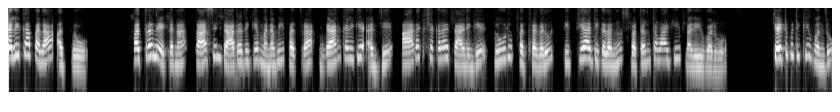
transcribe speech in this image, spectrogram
ಕಲಿಕಾ ಫಲ ಹತ್ತು ಪತ್ರಲೇಖನ ತಹಸೀಲ್ದಾರರಿಗೆ ಮನವಿ ಪತ್ರ, ಬ್ಯಾಂಕರಿಗೆ ಅರ್ಜಿ, ಆರಕ್ಷಕರ ಠಾಣೆಗೆ ದೂರು ಪತ್ರಗಳು ಇತ್ಯಾದಿಗಳನ್ನು ಸ್ವತಂತ್ರವಾಗಿ ಬರೆಯುವರು. ಚಟುವಟಿಕೆ ಒಂದು,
